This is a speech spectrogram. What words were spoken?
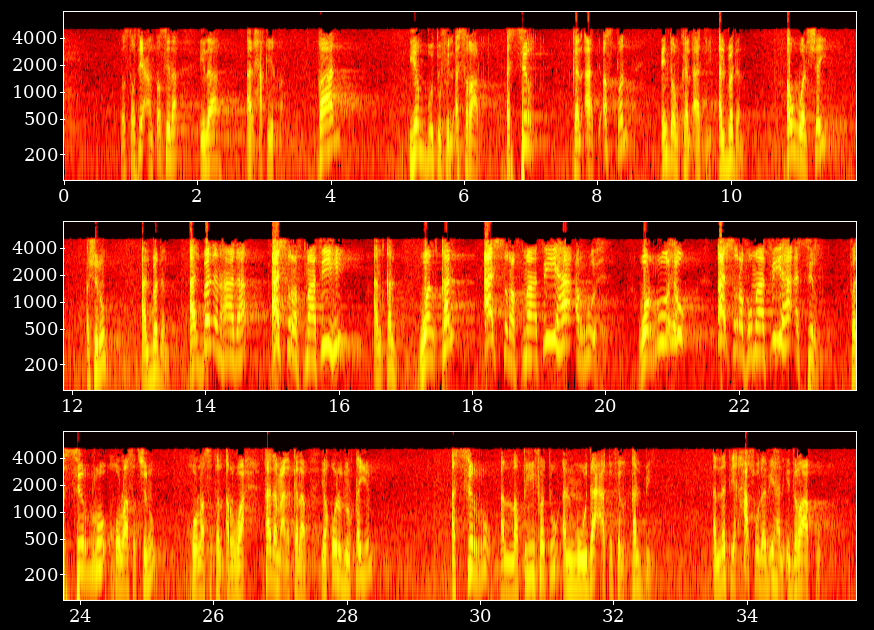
تستطيع أن تصل إلى الحقيقة. قال ينبت في الأسرار. السر كالآتي. أصلا عندهم كالآتي. البدن. أول شيء شنو؟ البدن. البدن هذا أشرف ما فيه القلب. والقلب أشرف ما فيها الروح. والروح أشرف ما فيها السر. فالسر خلاصة شنو؟ خلاصة الأرواح. هذا معنى الكلام. يقول ابن القيم السر اللطيفة المودعة في القلب التي حصل بها الإدراك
